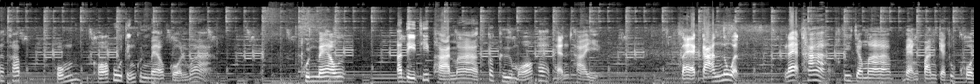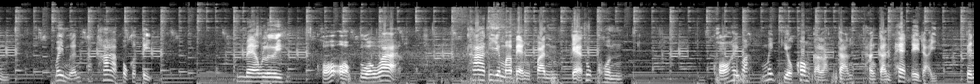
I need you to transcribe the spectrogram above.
นะครับ ผมขอพูดถึงคุณแมวก่อนว่า คุณแมวอดีตที่ผ่านมาก็คือหมอแพทย์แผนไทย แต่การนวด และท่าที่จะมาแบ่งปันแก่ทุกคน ไม่เหมือนท่าปกติ คุณแมวเลยขอออกตัวว่าท่าที่จะมาแบ่งปันแก่ทุกคน ขอให้ว่าไม่เกี่ยวข้องกับหลักการทางการแพทย์ใด ๆ เป็น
